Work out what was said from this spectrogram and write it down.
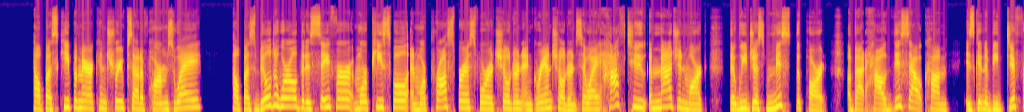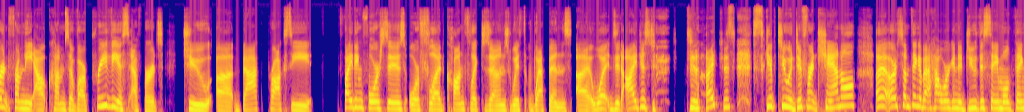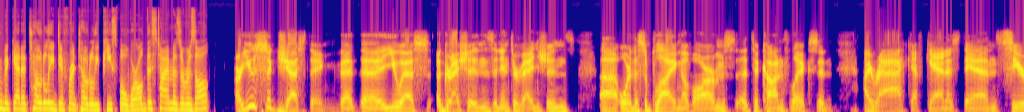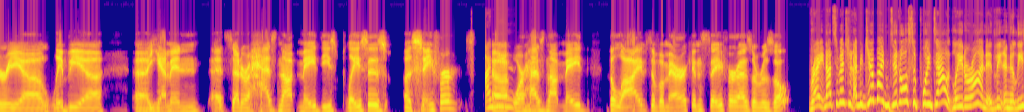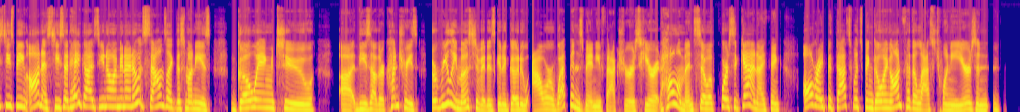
help us keep American troops out of harm's way, help us build a world that is safer, more peaceful, and more prosperous for our children and grandchildren. So I have to imagine, Mark, that we just missed the part about how this outcome is going to be different from the outcomes of our previous efforts to uh, back proxy fighting forces or flood conflict zones with weapons. Uh, what did I just? Did I just skip to a different channel uh, or something about how we're going to do the same old thing but get a totally different, totally peaceful world this time as a result? Are you suggesting that uh, U.S. aggressions and interventions uh, or the supplying of arms uh, to conflicts in Iraq, Afghanistan, Syria, Libya, uh, Yemen, etc., has not made these places uh, safer, I mean, or has not made the lives of Americans safer as a result? Right. Not to mention, I mean, Joe Biden did also point out later on, and at least he's being honest. He said, hey, guys, you know, I mean, I know it sounds like this money is going to uh, these other countries, but really most of it is going to go to our weapons manufacturers here at home. And so, of course, again, I think, all right, but that's what's been going on for the last 20 years. And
